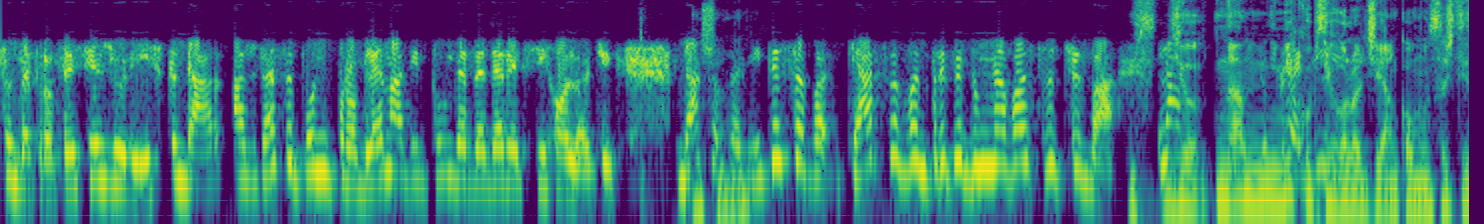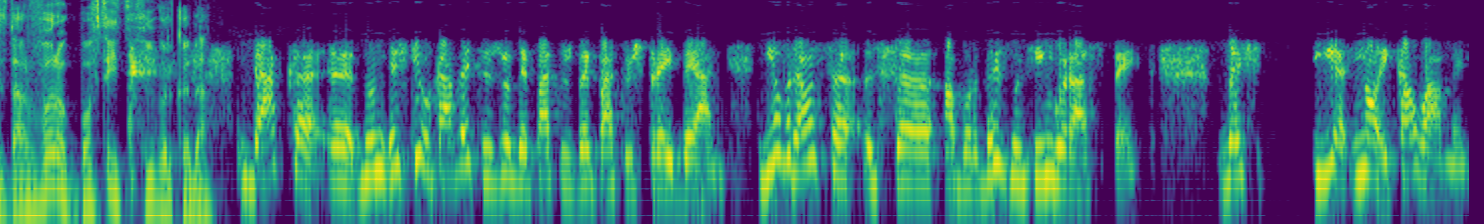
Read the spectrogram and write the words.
sunt de profesie jurist, dar aș vrea să pun problema din punct de vedere psihologic. Dacă îmi permite să vă, chiar să vă întreb pe dumneavoastră ceva. La, Eu n-am nu știu, nimic cu credință. psihologia în comun, să știți, dar vă rog, poftiți, sigur că da. Dacă, uh, nu- știu că aveți în jur de 42-43 de ani, eu vreau să, să abordez un singur aspect. Deci, e, noi, ca oameni,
